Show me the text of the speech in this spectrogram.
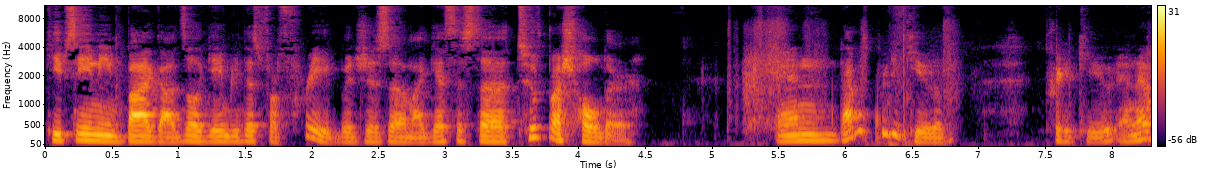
keeps seeing me buy Godzilla gave me this for free, which is, um, I guess it's the toothbrush holder. And that was pretty cute. Pretty cute. And it,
